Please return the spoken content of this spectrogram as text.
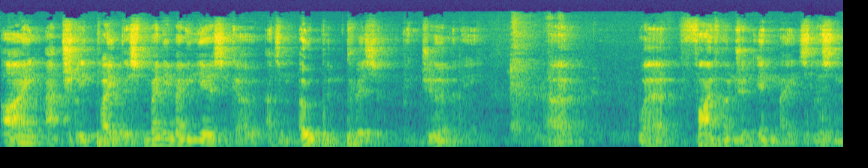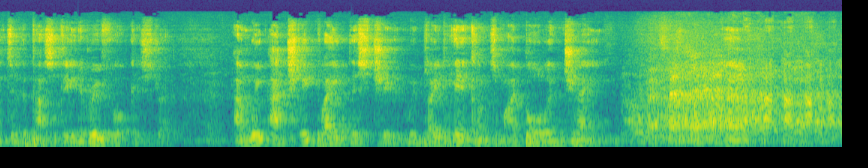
I actually played this many, many years ago at an open prison in Germany, um, where 500 inmates listened to the Pasadena Roof Orchestra. And we actually played this tune. We played Here Comes My Ball and Chain. Um,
